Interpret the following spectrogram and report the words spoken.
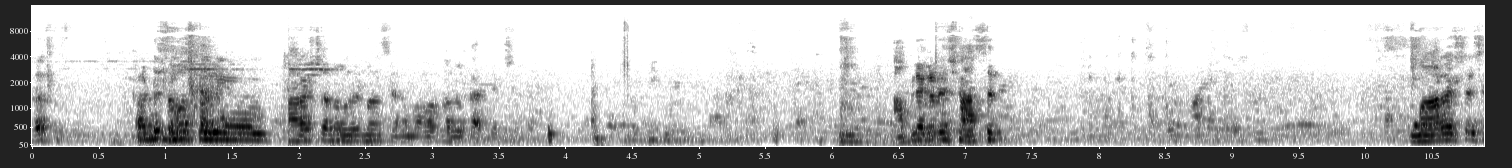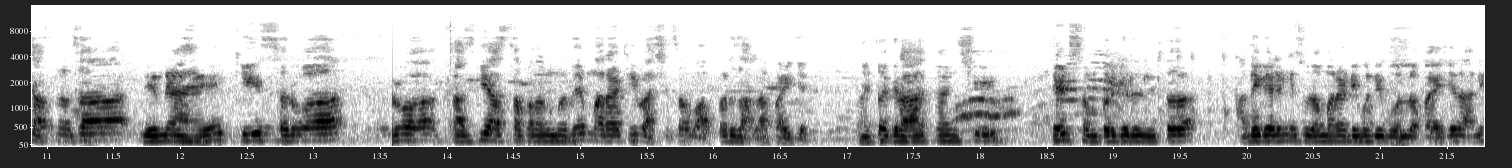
नमस्कार. महाराष्ट्र नवनिर्माण सेना मावळ तालुका अध्यक्ष आपल्याकडे शासन महाराष्ट्र शासनाचा निर्णय आहे की सर्व सर्व खासगी आस्थापनांमध्ये मराठी भाषेचा वापर झाला पाहिजे. जिथं ग्राहकांशी थेट संपर्क येतो तिथं अधिकाऱ्यांनी सुद्धा मराठीमध्ये बोललं पाहिजे आणि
